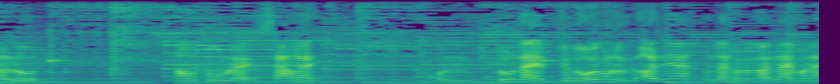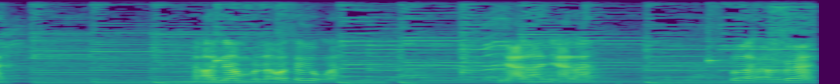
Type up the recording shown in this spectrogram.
là nút auto này sáng lên. Còn nút này tuyệt đối không được ấn nhé nút này không được ấn này con này. Ấn này là mất tác dụng này. Nhả ra nhả ra. Nút này là cái này.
